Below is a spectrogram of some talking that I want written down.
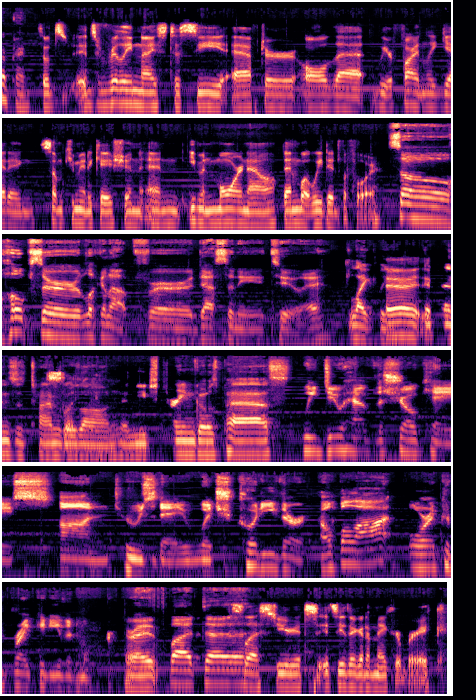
Okay. so it's it's really nice to see after all that we are finally getting some communication and even more now than what we did before So hopes are looking up for Destiny too, eh? Likely. Uh, it Depends as time slightly. goes on and each stream goes past. We do have the showcase on Tuesday, which could either help a lot or it could break it even more. Right. But uh, this last year it's it's either gonna make or break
